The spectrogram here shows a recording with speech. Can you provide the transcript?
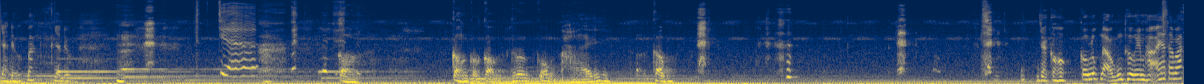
Dạ được bác, dạ được. Cha Con Con có còn thương con Hải Không? Dạ con, con lúc nào cũng thương em Hải hết á bác.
